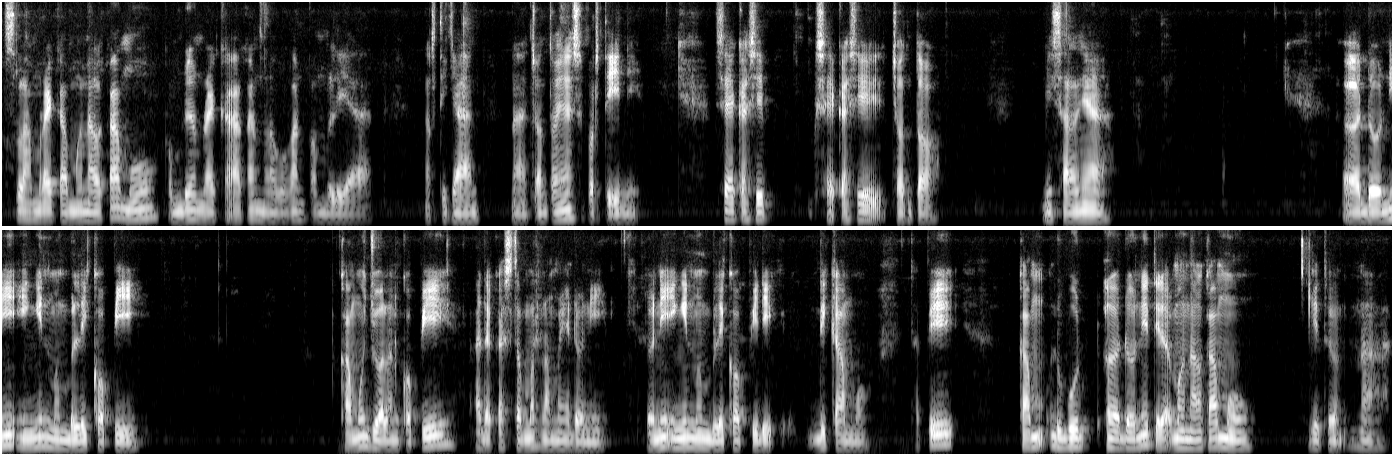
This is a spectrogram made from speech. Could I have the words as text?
Setelah mereka mengenal kamu, kemudian mereka akan melakukan pembelian. Ngerti kan? Nah, contohnya seperti ini. Saya kasih saya kasih contoh. Misalnya eh, Doni ingin membeli kopi kamu jualan kopi, ada customer namanya Doni. Doni ingin membeli kopi di di kamu, tapi kamu uh, Doni tidak mengenal kamu, gitu. Nah,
